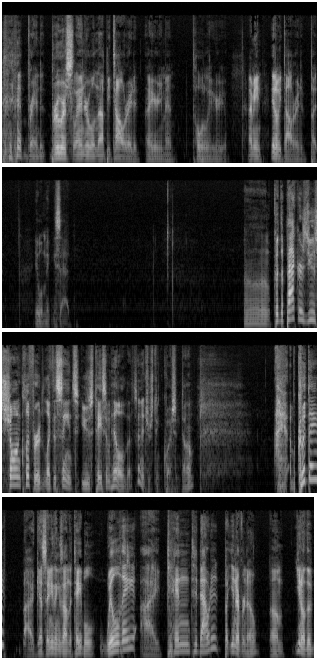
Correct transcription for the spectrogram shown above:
Brandon, Brewer slander will not be tolerated. I hear you, man. Totally hear you. I mean, it'll be tolerated, but it will make me sad. Uh, could the Packers use Sean Clifford like the Saints used Taysom Hill? That's an interesting question, Tom. I, could they? I guess anything's on the table. Will they? I tend to doubt it, but you never know. Um, you know, the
